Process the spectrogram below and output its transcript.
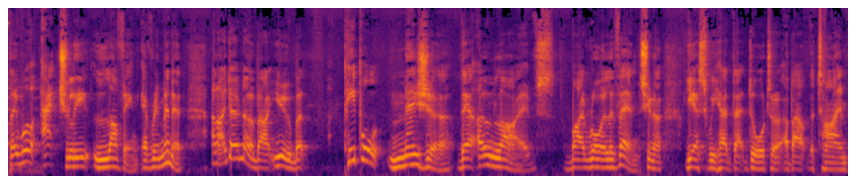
They were actually loving every minute. And I don't know about you, but people measure their own lives by royal events. You know, yes, we had that daughter about the time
